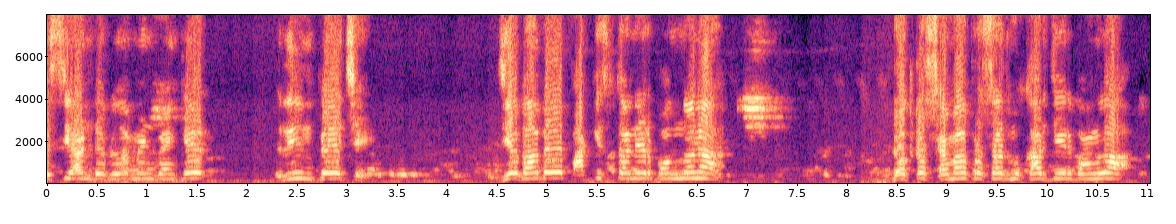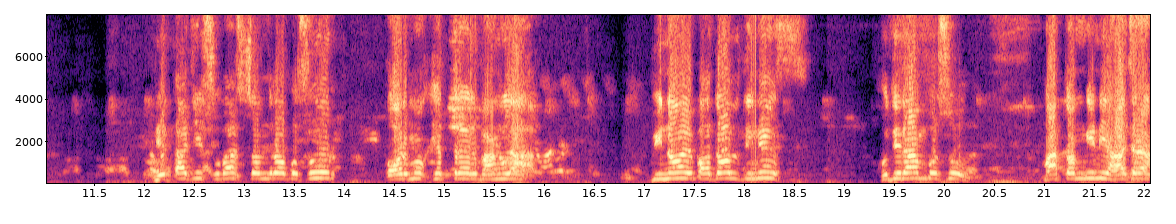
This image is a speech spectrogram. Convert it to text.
এশিয়ান ডেভেলপমেন্ট ব্যাংকের ঋণ পেয়েছে। যেভাবে পাকিস্তানের বন্দনা, ডক্টর শ্যামা প্রসাদ মুখার্জির বাংলা, নেতাজি সুভাষচন্দ্র বসুর কর্মক্ষেত্রের বাংলা, বিনয় বাদল, দীনেশ, ক্ষুদিরাম বসু, মাতঙ্গিনী হাজরা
